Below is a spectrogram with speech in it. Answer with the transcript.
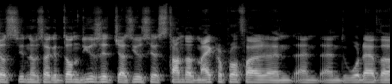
just you know, it's like don't use it, just use your standard microprofile and and and whatever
